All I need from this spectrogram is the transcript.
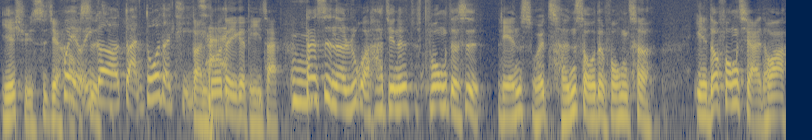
也许是件好事。会有一个短多的题材。短多的一个题材。但是呢，如果他今天封的是连所谓成熟的封测。也都封起来的话，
